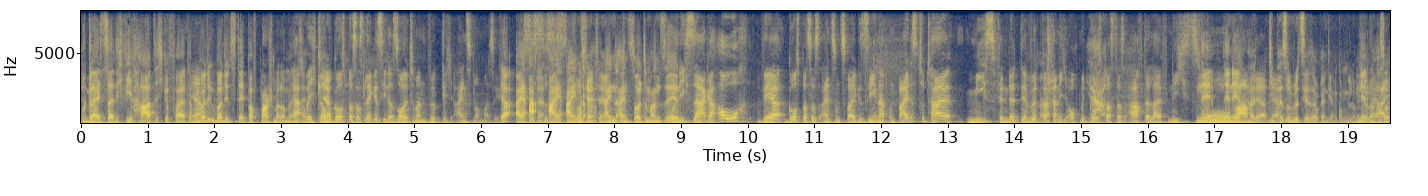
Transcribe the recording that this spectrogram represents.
Und gleichzeitig, wie hart ich gefeiert habe Ja. über, über den Stay Puft Marshmallow Man. Ja, aber ich glaube, Ja. Ghostbusters Legacy, da sollte man wirklich eins noch mal sehen. ja, ein, Das ist- das ist ein, ein, großer ein, Tipp. ein, eins sollte man sehen. Und ich sage auch, wer Ghostbusters 1 und 2 gesehen hat und beides total mies findet, der wird wahrscheinlich auch mit Ja. Ghostbusters Afterlife nicht so Nee, nee, nee. warm werden. Die ja. Person wird sich das auch gar nicht angucken, glaube ich, Nee, oder? ja, Also.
